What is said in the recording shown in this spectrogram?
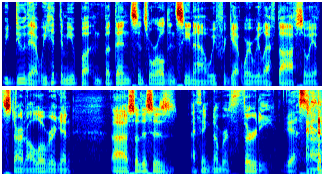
we do that. We hit the mute button, but then since we're old and senile, we forget where we left off, so we have to start all over again. Uh, so this is, I think, number thirty. Yes. Um,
